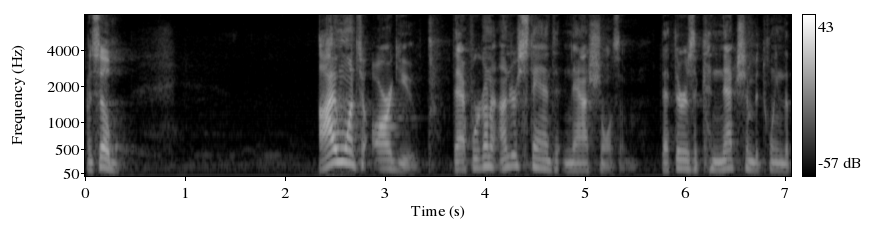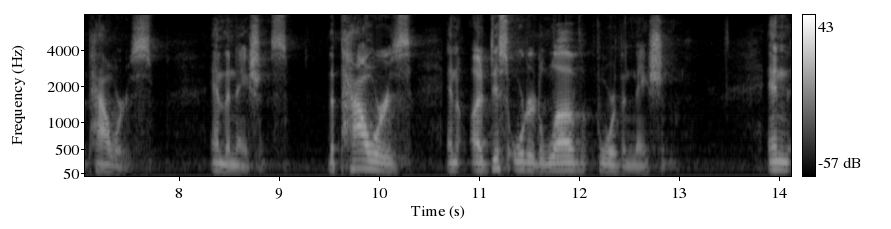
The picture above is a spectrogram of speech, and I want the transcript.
And so, I want to argue that if we're going to understand nationalism, that there is a connection between the powers and the nations. The powers and a disordered love for the nation. And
